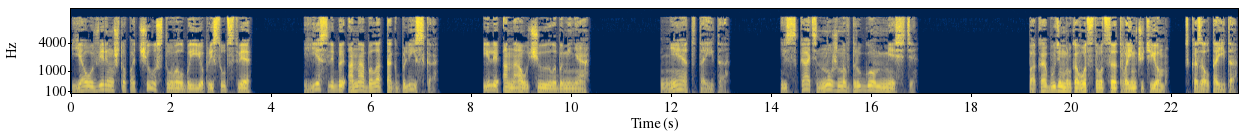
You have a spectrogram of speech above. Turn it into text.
Я уверен, что почувствовал бы ее присутствие, если бы она была так близко, или она учуяла бы меня. Нет, Таита, искать нужно в другом месте. «Пока будем руководствоваться твоим чутьем», — сказал Таита.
